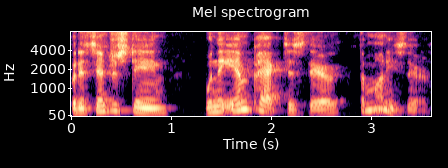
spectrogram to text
But it's interesting when the impact is there, the money's there.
